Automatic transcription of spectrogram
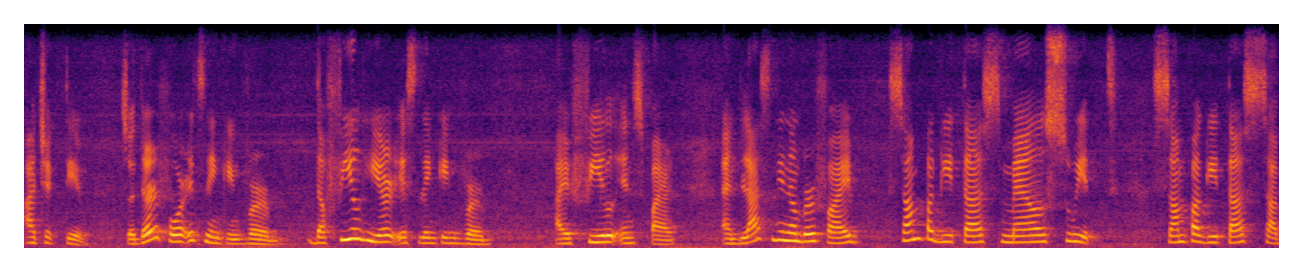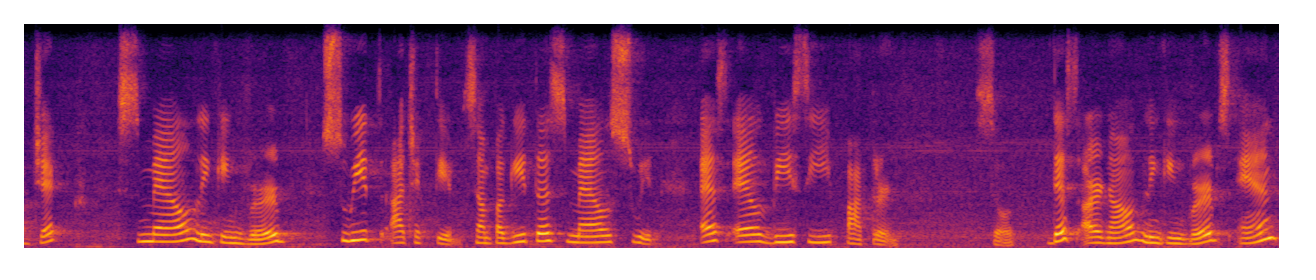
adjective so therefore it's linking verb the feel here is linking verb i feel inspired and lastly number five sampaguita smells sweet Sampaguitas subject, smell linking verb, sweet adjective. Sampaguitas smell sweet. SLVC pattern. So, these are now linking verbs and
